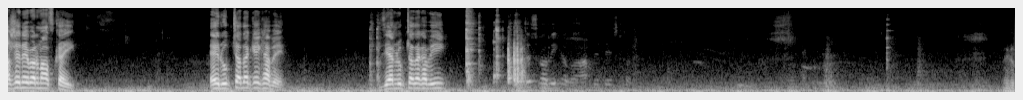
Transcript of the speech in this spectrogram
আসেন এবার মাছ খাই। এই রূপচাঁদা কে খাবে? জিয়ান রূপচাঁদা খাবি তো সবই খাব আপনি টেস্ট করুন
